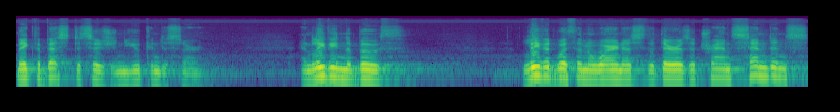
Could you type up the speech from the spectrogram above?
Make the best decision you can discern. And leaving the booth, leave it with an awareness that there is a transcendence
